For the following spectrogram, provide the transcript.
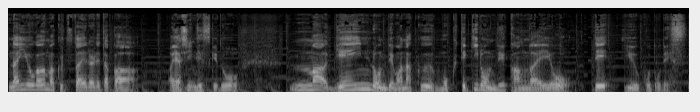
内容がうまく伝えられたか怪しいんですけどまあ原因論ではなく目的論で考えようっていうことです。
